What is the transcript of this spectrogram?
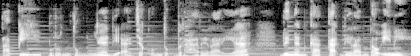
Tapi beruntungnya diajak untuk berhari raya dengan kakak di rantau ini.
